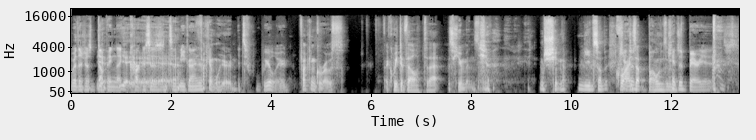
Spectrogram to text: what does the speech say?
Where they're just dumping like Yeah, yeah, yeah, carcasses yeah, into the meat grinder? Fucking weird. It's real weird. Fucking gross. Like we developed that as humans. Yeah. Machine that Need something. Grinds just, up bones and Can't just bury it. Just-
